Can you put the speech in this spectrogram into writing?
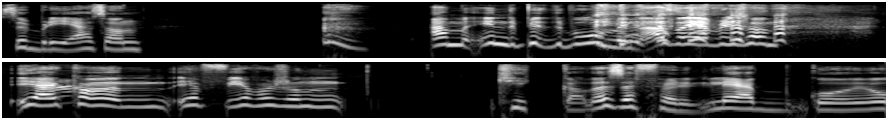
Så blir jeg sånn I'm in the pit woman. Altså, jeg blir sånn Jeg kan Jeg, jeg får sånn kick av det, selvfølgelig. Jeg går jo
